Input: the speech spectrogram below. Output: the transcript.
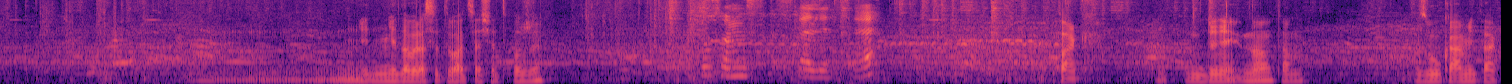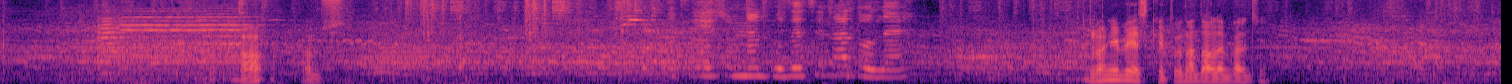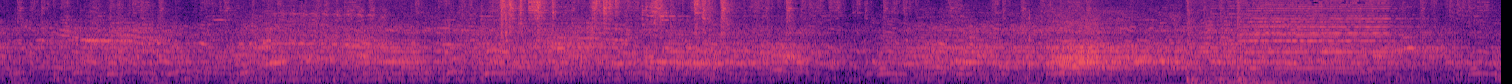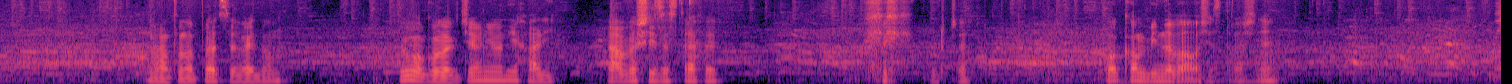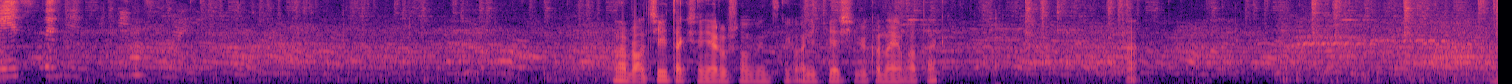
nie, niedobra sytuacja się tworzy. Tu są strzelce. Tak. Gdzie nie, no tam z łukami, tak. O, dobrze. Na górze czy na dole? No niebieskie, tu na dole bardziej. No, tu na plecy wejdą. Tu w ogóle, gdzie oni odjechali? A, wyszli ze strefy. Kurczę. Pokombinowało się strasznie. Bo jest 45 maja. Dobra, ci i tak się nie ruszą, więc niech oni piesi wykonają atak. A.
